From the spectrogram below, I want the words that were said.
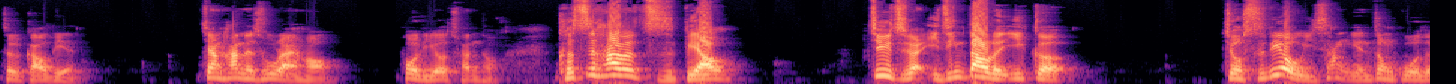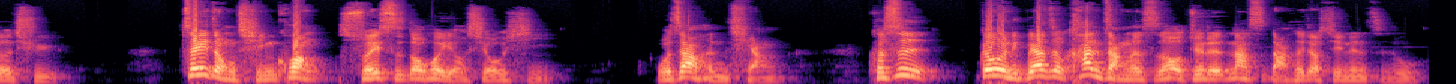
这个高点，这样看得出来哈，破底又穿头。可是它的指标，技术指标已经到了一个九十六以上严重过热区，这种情况随时都会有休息。我知道很强，可是各位你不要只有看涨的时候觉得纳斯达克叫仙人指路，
